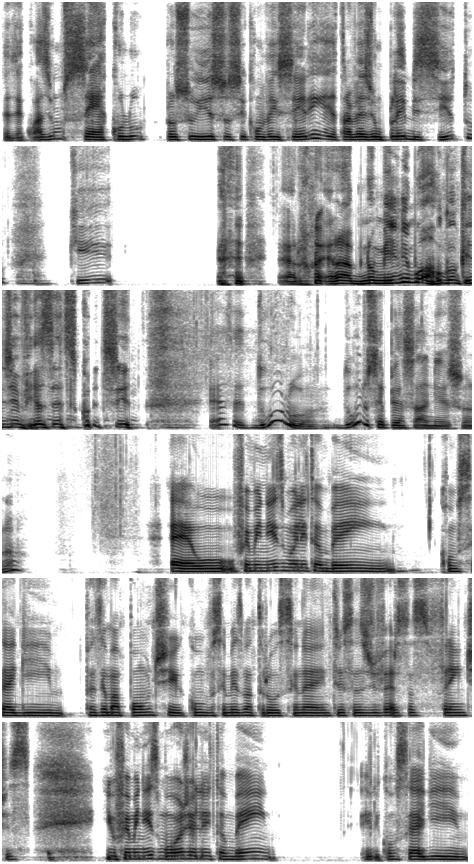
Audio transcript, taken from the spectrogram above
Quer dizer, quase um século para os suíços se convencerem, através de um plebiscito, que era, era, no mínimo, algo que devia ser discutido. É duro, duro você pensar nisso, né? É, o, o feminismo ele também consegue fazer uma ponte, como você mesma trouxe, né, entre essas diversas frentes. E o feminismo hoje ele também ele consegue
